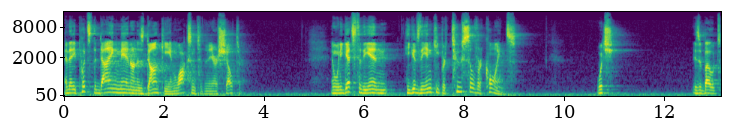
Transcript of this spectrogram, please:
And then he puts the dying man on his donkey and walks him to the nearest shelter. And when he gets to the inn, he gives the innkeeper two silver coins, which is about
